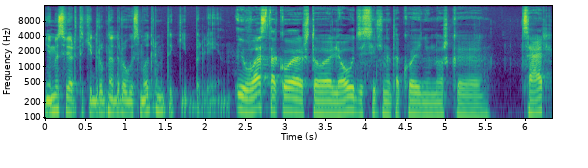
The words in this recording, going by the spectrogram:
И мы с Верой такие друг на друга смотрим и такие, блин. И у вас такое, что Лева действительно такой немножко царь.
